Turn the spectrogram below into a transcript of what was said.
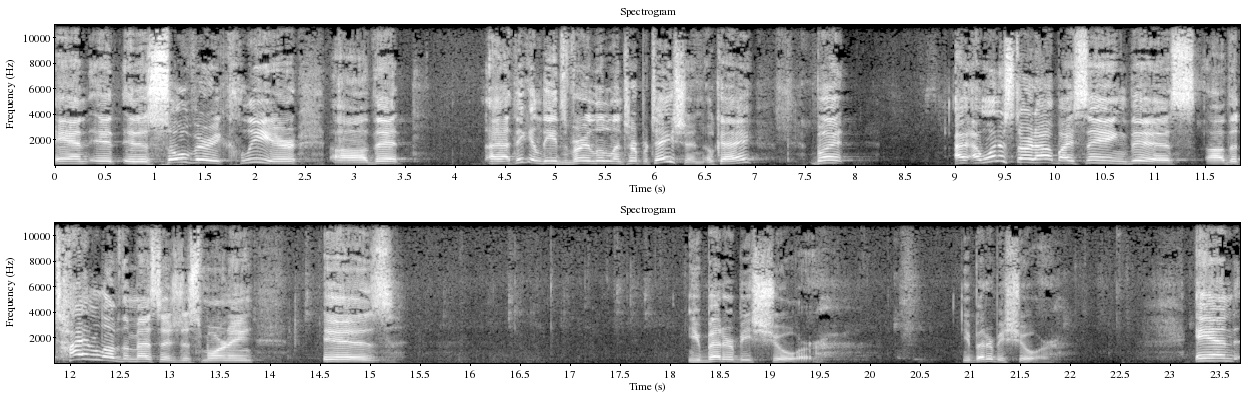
And it, it is so very clear uh, that I think it leads very little interpretation, okay? But I, I want to start out by saying this. Uh, the title of the message this morning is you better be sure. You better be sure. And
